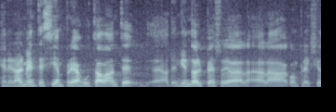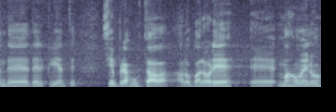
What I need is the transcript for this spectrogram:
generalmente siempre ajustaba antes, atendiendo al peso y a la, complexión del cliente, siempre ajustaba a los valores eh, más o menos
